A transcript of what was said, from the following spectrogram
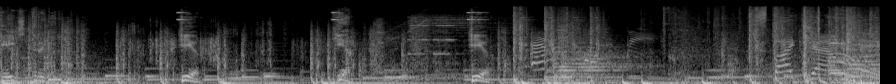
Cage triggered. Here. Here. Here. Spike down A.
